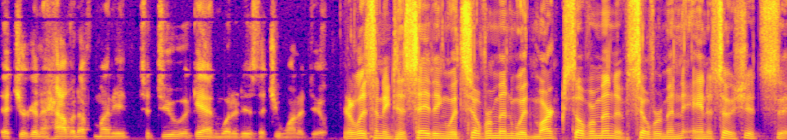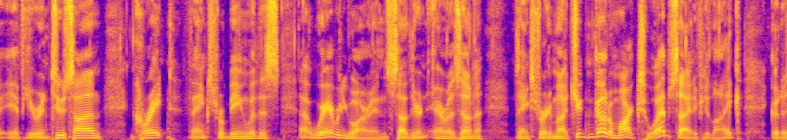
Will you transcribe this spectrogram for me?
that you're going to have enough money to do again what it is that you want to do. You're listening to Saving with Silverman with Mark Silverman of Silverman and Associates. If you're in Tucson, great. Thanks for being with us. Uh, wherever you are in southern Arizona, thanks very much. You can go to Mark's website if you like. Go to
